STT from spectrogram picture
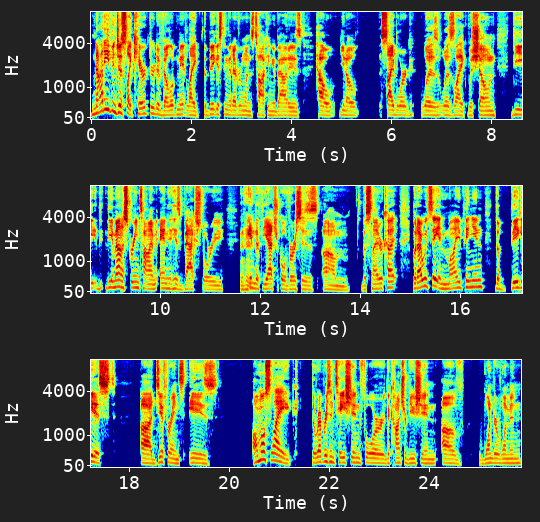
not even just like character development like the biggest thing that everyone's talking about is how you know cyborg was was like was shown the the amount of screen time and his backstory Mhm. in the theatrical versus um the Snyder cut. But I would say, in my opinion, the biggest uh difference is almost like the representation for the contribution of Wonder Woman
